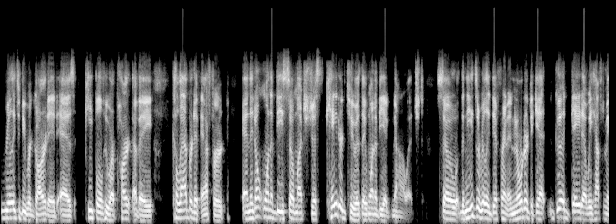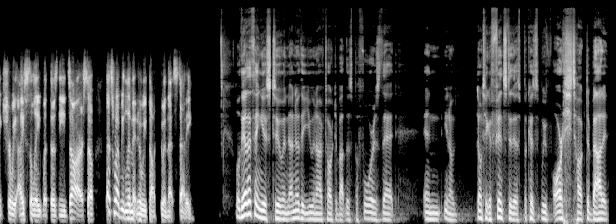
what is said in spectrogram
really to be regarded as people who are part of a collaborative effort and they don't want to be so much just catered to as they want to be acknowledged. So the needs are really different. And in order to get good data, we have to make sure we isolate what those needs are. So that's why we limit who we talk to in that study. Well, the other thing is too, and I know that you and I have talked about this before, is that, and you know, don't take offense to this because we've already talked about it,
